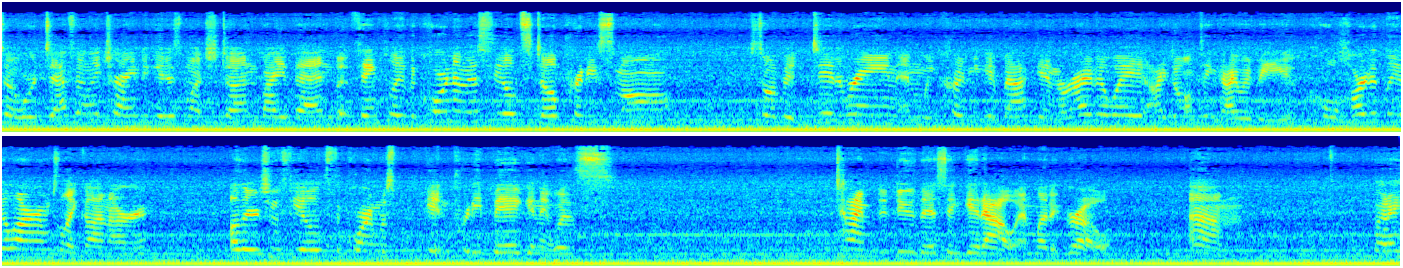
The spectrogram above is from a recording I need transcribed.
So we're definitely trying to get as much done by then. But thankfully the corn in this field's still pretty small. So if it did rain and we couldn't get back in right away, I don't think I would be wholeheartedly alarmed. Like on our other two fields, the corn was getting pretty big and it was time to do this and get out and let it grow. Um, but I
